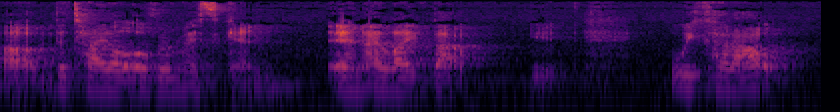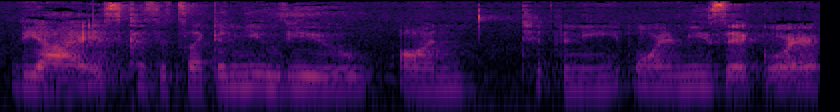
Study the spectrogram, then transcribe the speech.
um, the title over my skin, and I like that it, we cut out the eyes because it's like a new view on Tiffany or music or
